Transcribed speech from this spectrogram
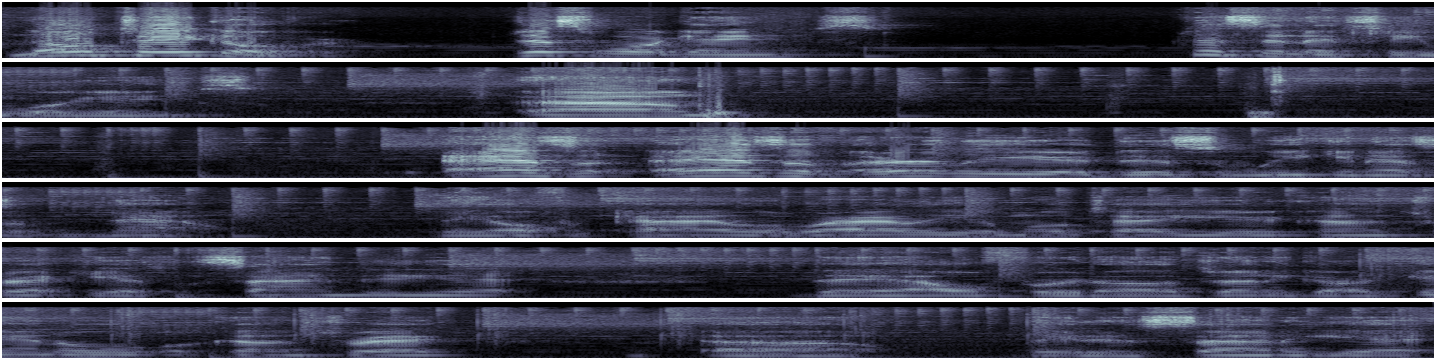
No takeover. Just war games. Just NXT war games. Um as as of earlier this week and as of now, they offered Kyle O'Reilly a multi-year contract. He hasn't signed it yet. They offered uh, Johnny Gargano a contract. Uh, they didn't sign it yet.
